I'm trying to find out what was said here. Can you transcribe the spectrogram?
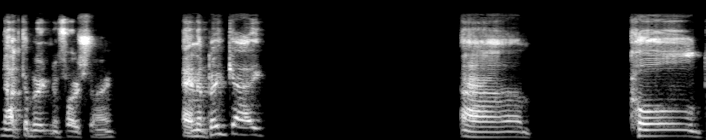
knocked him out in the first round. And a big guy um, called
